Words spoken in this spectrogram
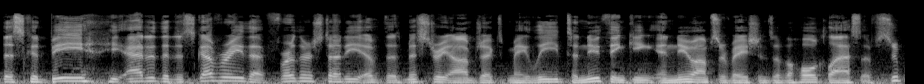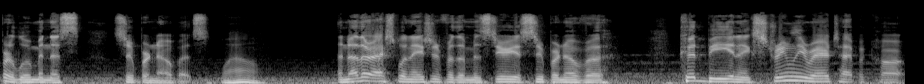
this could be. He added the discovery that further study of the mystery object may lead to new thinking and new observations of a whole class of superluminous supernovas. Wow. Another explanation for the mysterious supernova could be an extremely rare type of car-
